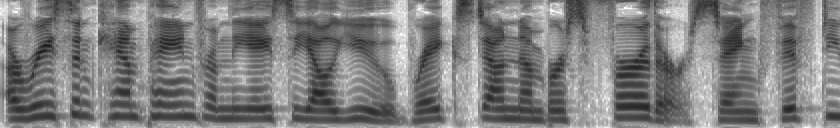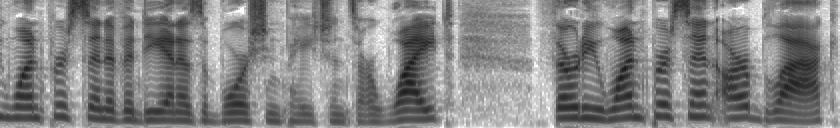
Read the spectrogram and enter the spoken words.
A recent campaign from the ACLU breaks down numbers further, saying 51% of Indiana's abortion patients are white, 31% are black,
